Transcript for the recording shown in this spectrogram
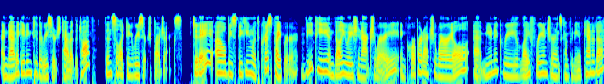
and navigating to the Research tab at the top, then selecting Research Projects. Today, I will be speaking with Chris Piper, VP and Valuation Actuary in Corporate Actuarial at Munich Re Life Reinsurance Company of Canada,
